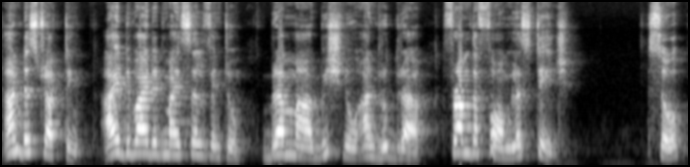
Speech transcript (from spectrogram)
and destructing, I divided myself into Brahma, Vishnu, and Rudra from the formless stage. So,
